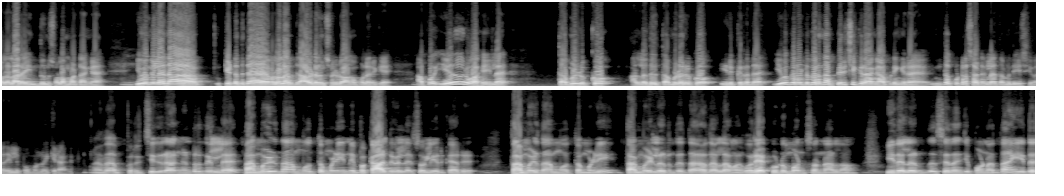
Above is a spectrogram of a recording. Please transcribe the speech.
வள்ளலார் இந்துன்னு சொல்ல மாட்டாங்க. இவங்களே தான் கிட்டத்தட்ட வள்ளலார் திராவிடர்னு சொல்லிடுவாங்க போல இருக்கே. அப்போ ஏதோ ஒரு வகையில தமிழுக்கோ அல்லது தமிழருக்கோ இருக்கிறத இவங்க ரெண்டு பேரும் தான் பிரிச்சுக்கிறாங்க அப்படிங்கிற இந்த குற்றச்சாட்டுகளை தமிழ் தேசியவாதிகள் இப்போ முன்வைக்கிறாங்க. அதான் பிரிச்சுக்கிறாங்கன்றது இல்லை. தமிழ் தான் மூத்த மொழின்னு இப்போ கால்டுவெல்ல சொல்லியிருக்காரு. தமிழ் தான் மூத்த மொழி. தமிழ்ல இருந்து தான் அதெல்லாம் ஒரே குடும்பம்னு சொன்னாலும் இதிலிருந்து சிதைஞ்சு போனது தான் இது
